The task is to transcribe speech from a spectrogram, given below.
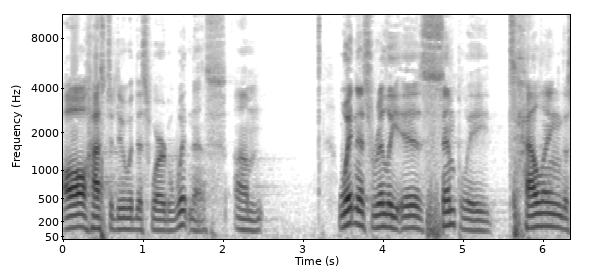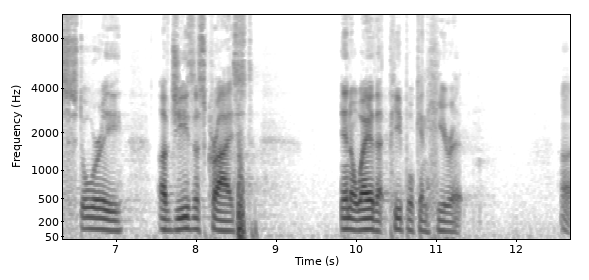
all has to do with this word witness. Um, witness really is simply telling the story of Jesus Christ in a way that people can hear it. Uh,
